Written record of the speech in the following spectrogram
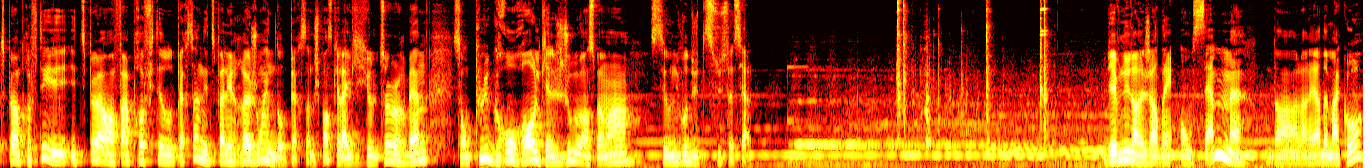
tu peux en profiter et, tu peux en faire profiter d'autres personnes et tu peux aller rejoindre d'autres personnes. Je pense que l'agriculture urbaine, son plus gros rôle qu'elle joue en ce moment, c'est au niveau du tissu social. Bienvenue dans le jardin On s'aime, dans l'arrière de ma cour.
